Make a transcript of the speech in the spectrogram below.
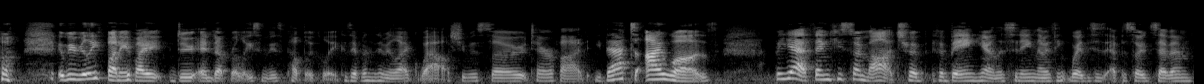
It'd be really funny if I do end up releasing this publicly because everyone's gonna be like, wow, she was so terrified. That I was. But yeah, thank you so much for, for being here and listening. I think where this is episode seven.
